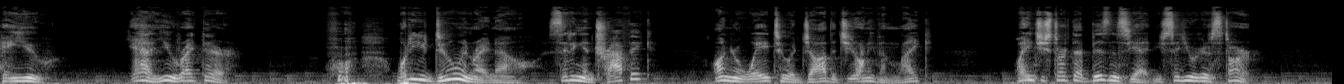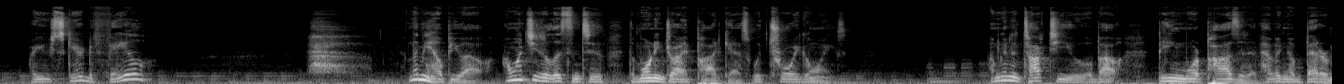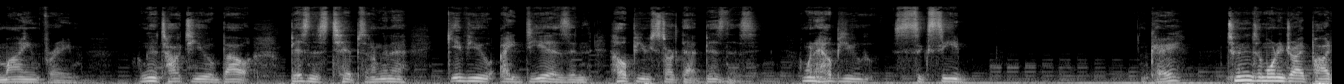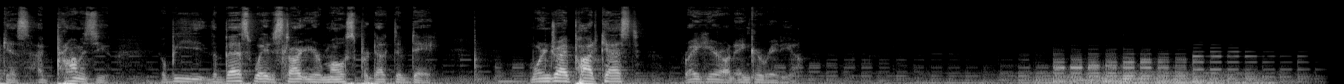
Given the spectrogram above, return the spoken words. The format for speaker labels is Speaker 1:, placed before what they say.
Speaker 1: Hey, you. Yeah, you right there. what are you doing right now? Sitting in traffic? On your way to a job that you don't even like? Why didn't you start that business yet? You said you were going to start. Are you scared to fail? Let me help you out. I want you to listen to the Morning Drive podcast with Troy Goings. I'm going to talk to you about being more positive, having a better mind frame. I'm going to talk to you about business tips and I'm going to give you ideas and help you start that business. I'm going to help you succeed. Okay? Tune into the Morning Drive podcast. I promise you, it'll be the best way to start your most productive day. Morning Drive podcast right here on Anchor Radio.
